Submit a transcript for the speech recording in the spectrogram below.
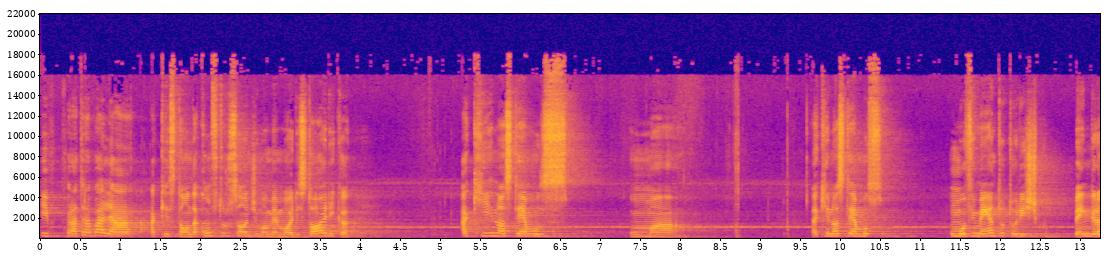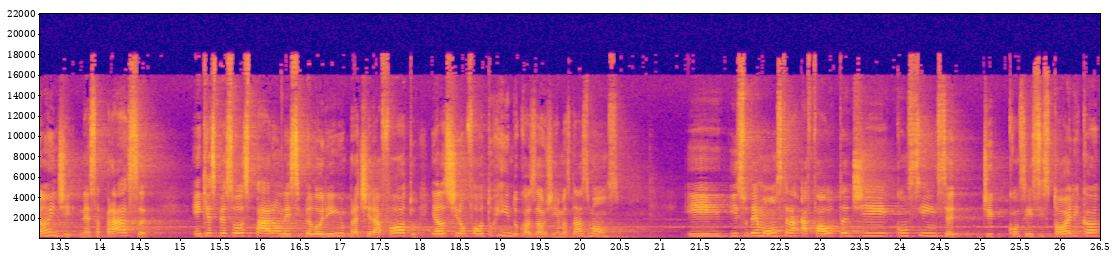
e para trabalhar a questão da construção de uma memória histórica, aqui nós temos uma aqui nós temos um movimento turístico bem grande nessa praça, em que as pessoas param nesse pelourinho para tirar foto e elas tiram foto rindo com as algemas nas mãos. E isso demonstra a falta de consciência, de consciência histórica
